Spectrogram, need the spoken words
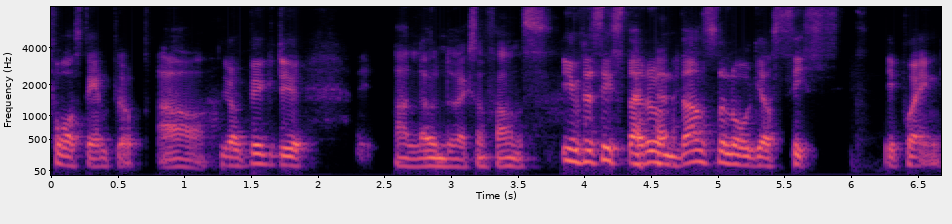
två stenplupp. Ja, Jag byggde ju, alla underverk som fanns. inför sista rundan så låg jag sist i poäng,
